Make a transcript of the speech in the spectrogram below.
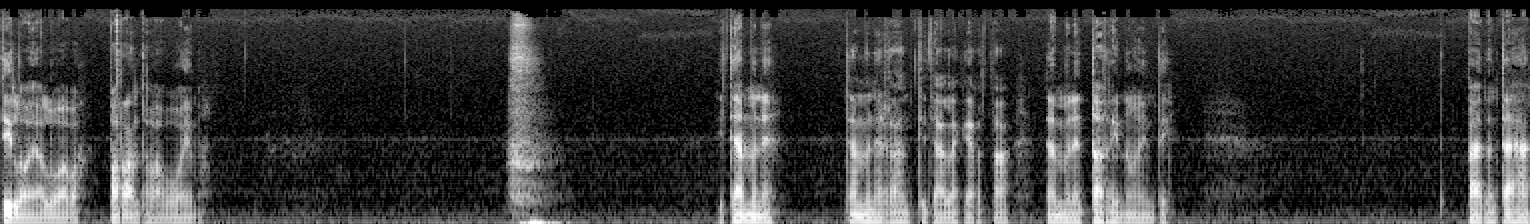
tiloja luova parantava voima. Niin tämmönen, tämmönen räntti tällä kertaa, tämmönen tarinointi – päätän tähän,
